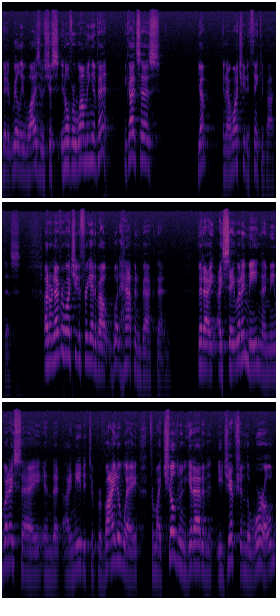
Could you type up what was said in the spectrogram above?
that it really was. It was just an overwhelming event. And God says, Yep, and I want you to think about this. I don't ever want you to forget about what happened back then that I, I say what I mean, and I mean what I say, and that I needed to provide a way for my children to get out of Egyptian, the world,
